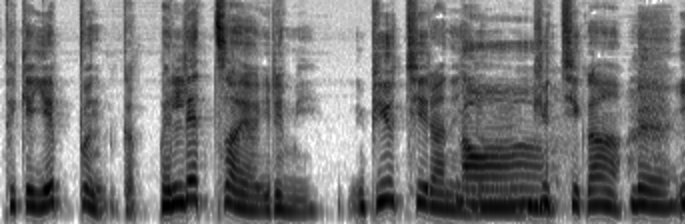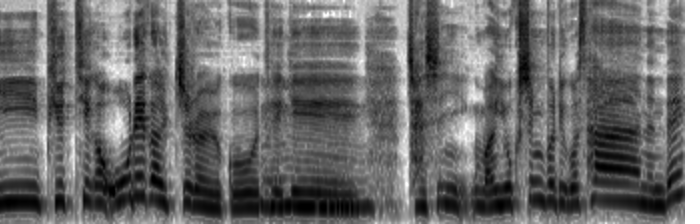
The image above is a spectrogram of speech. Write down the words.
되게 예쁜, 그러니까 Bellezza예요 이름이. beauty라는 아. 이름 beauty가 네. 이 beauty가 오래 갈 줄 알고 되게 음. 자신 막 욕심 부리고 사는데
